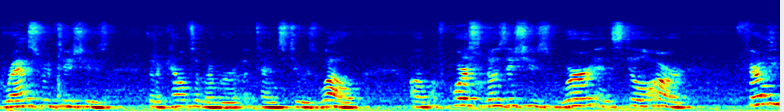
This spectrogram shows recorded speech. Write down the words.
grassroots issues that a council member attends to as well. Um, of course, those issues were and still are fairly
